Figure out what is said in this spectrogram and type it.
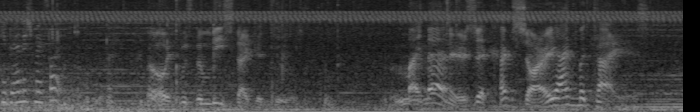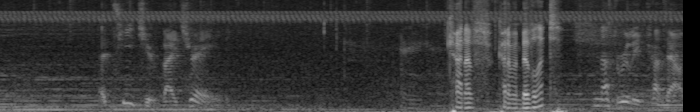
he bandaged my foot. Oh, it was the least I could do. My manners. Uh, I'm sorry, I'm Matthias. A teacher by trade. Kind of, kind of ambivalent. Not really cut out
